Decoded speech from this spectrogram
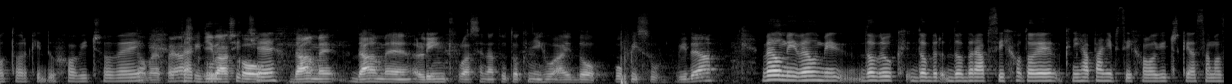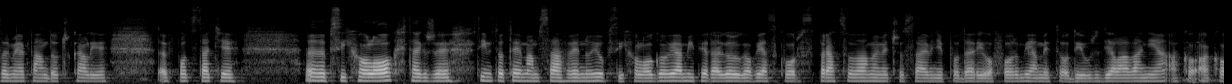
autorky Duchovičovej. Dobre, pre našich tak divákov určite... dáme, dáme link vlastne na túto knihu aj do popisu videa. Veľmi, veľmi dobrú, dobr, dobrá psycho, to je kniha pani psychologičky a samozrejme aj pán Dočkal je v podstate psychológ, takže týmto témam sa venujú psychológovia. My pedagógovia skôr spracovávame, čo sa aj nepodarilo, formy a metódy už vzdelávania, ako, mhm. ako,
